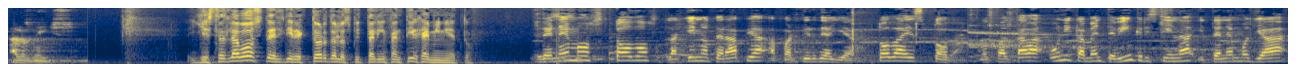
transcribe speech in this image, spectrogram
a los niños. Y esta es la voz del director del Hospital Infantil, Jaime Nieto. Tenemos todos la quimioterapia a partir de ayer. Toda es toda. Nos faltaba únicamente Cristina y tenemos ya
